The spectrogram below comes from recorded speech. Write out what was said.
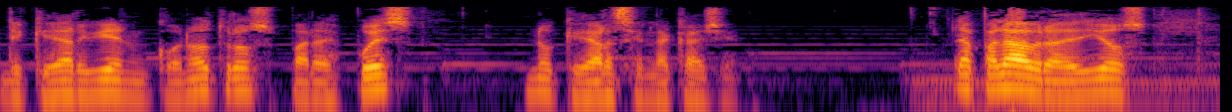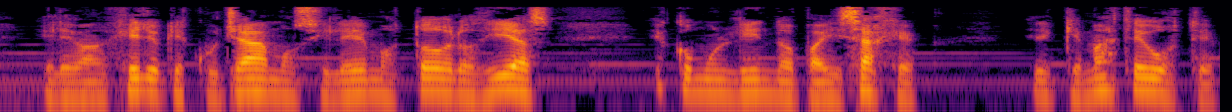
de quedar bien con otros para después no quedarse en la calle. La palabra de Dios, el Evangelio que escuchamos y leemos todos los días, es como un lindo paisaje, el que más te guste.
